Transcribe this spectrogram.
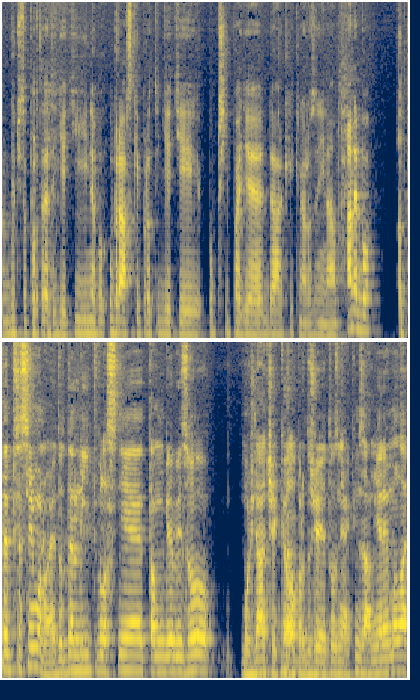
buď to portréty dětí, nebo obrázky pro ty děti, po případě dárky k narozeninám, anebo a to je přesně ono, je to ten lead vlastně tam, kde bys ho možná čekal, no. protože je to s nějakým záměrem, ale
